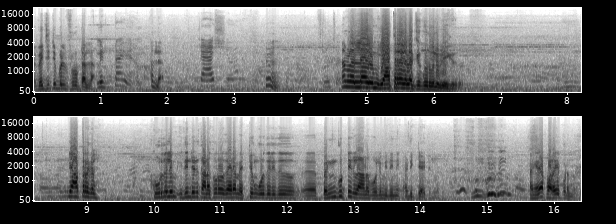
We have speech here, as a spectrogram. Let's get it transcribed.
വെജിറ്റബിൾ ഫ്രൂട്ട് അല്ല. അല്ല. നമ്മളെല്ലാവരും യാത്രകളൊക്കെ കൂടുതൽ ഉപയോഗിക്കുന്നത് യാത്രകൾ. കൂടുതലും ഇതിന്റെ ഒരു കണക്ക് പ്രകാരം ഏറ്റവും കൂടുതൽ ഇത് പെൺകുട്ടികളാണ് പോലും ഇതിന് അഡിക്റ്റ് ആയിട്ടുള്ളത് അങ്ങനെ പറയപ്പെടുന്നത്.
